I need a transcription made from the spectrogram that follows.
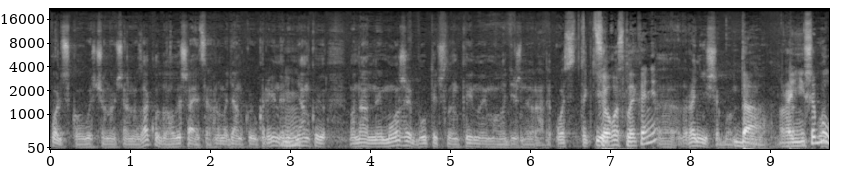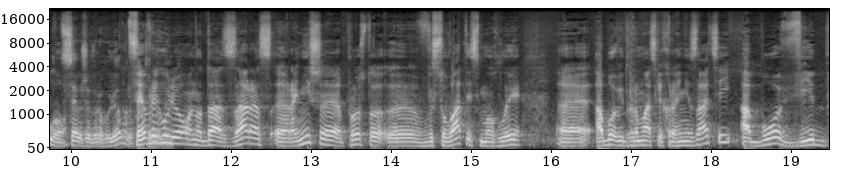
польського вищого навчального закладу, а лишається громадянкою України, рівнянкою, вона не може бути членкиною молодіжної ради. Ось такі Цього скликання? е, раніше було. Да, раніше було. От це вже врегульовано. Це врегульовано, да. Зараз е, раніше просто е, висуватись могли або від громадських організацій, або від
